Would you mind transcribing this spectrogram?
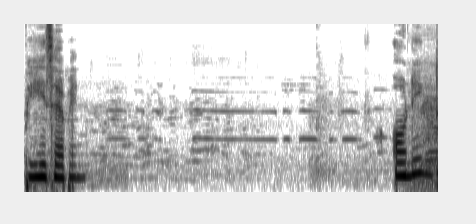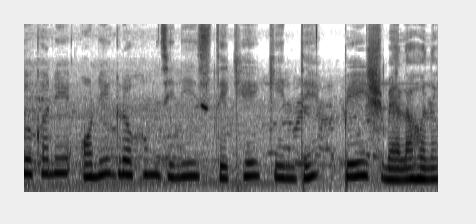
পেয়ে যাবেন। অনেক দোকানে অনেক রকম জিনিস দেখে কিনতে বেশ মেলা হলো।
